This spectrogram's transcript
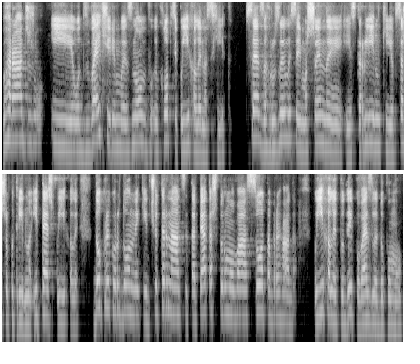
в гараджу, і от ввечері ми знов хлопці поїхали на схід. Все загрузилися, і машини, і старлінки, все, що потрібно, і теж поїхали до прикордонників. 14-та, 5-та штурмова, 100-та бригада. Поїхали туди, повезли допомогу.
